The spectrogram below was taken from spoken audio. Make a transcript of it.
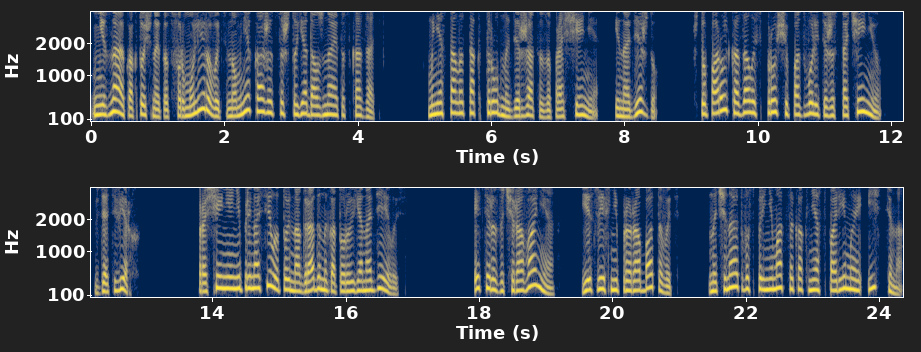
Не знаю, как точно это сформулировать, но мне кажется, что я должна это сказать. Мне стало так трудно держаться за прощение и надежду, что порой казалось проще позволить ожесточению взять верх. Прощение не приносило той награды, на которую я надеялась. Эти разочарования, если их не прорабатывать, начинают восприниматься как неоспоримая истина,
